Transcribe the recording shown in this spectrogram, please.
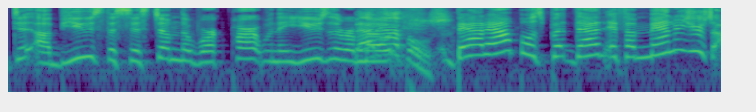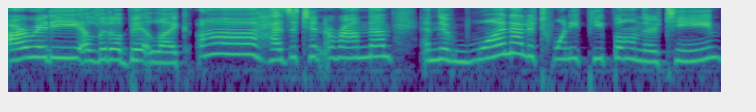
d- abuse the system, the work part, when they use the remote. Bad apples. Bad apples. But then, if a manager's already a little bit like ah uh, hesitant around them, and then one out of twenty people on their team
